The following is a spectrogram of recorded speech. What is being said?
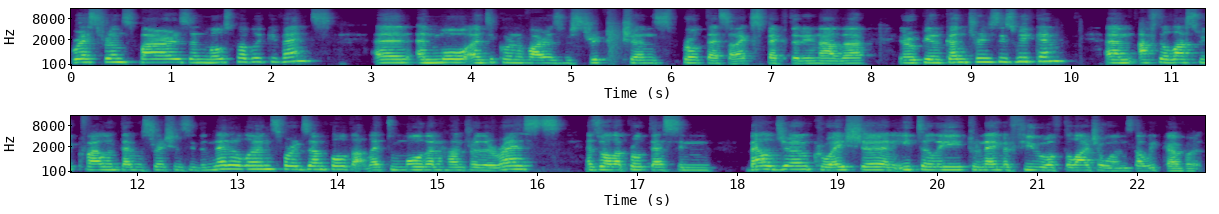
restaurants, bars, and most public events and, and more anti coronavirus restrictions protests are expected in other European countries this weekend. Um, after last week, violent demonstrations in the Netherlands, for example, that led to more than 100 arrests, as well as protests in Belgium, Croatia, and Italy, to name a few of the larger ones that we covered.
